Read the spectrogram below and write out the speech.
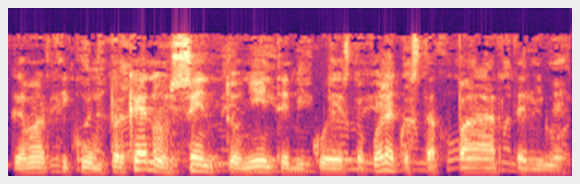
Gamar Tikkun, perché non sento niente di questo? Qual è questa parte di me?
